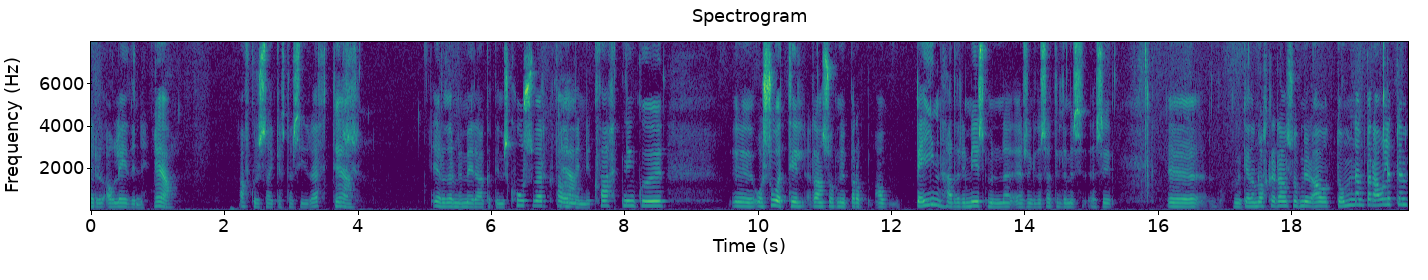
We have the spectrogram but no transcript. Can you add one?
eru á leiðinni? Já, af hverju sækjast það síður eftir? Já. eru þær með meira akademisk húsverk? Fá Já. þær minni kvartningu uh, og svo til rannsóknir bara á beinharðri mismun eins og við getum sagt til dæmis þessi uh, hún gera nokkra rannsóknir á domnefndar álitum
